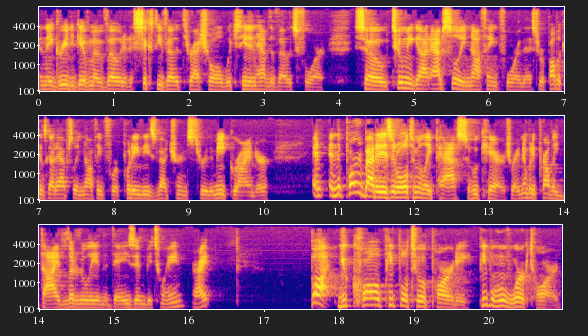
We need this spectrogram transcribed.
and they agreed to give him a vote at a 60 vote threshold, which he didn't have the votes for. So Toomey got absolutely nothing for this. The Republicans got absolutely nothing for putting these veterans through the meat grinder. And, and the part about it is it ultimately passed, so who cares, right? Nobody probably died literally in the days in between, right? But you call people to a party, people who've worked hard,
